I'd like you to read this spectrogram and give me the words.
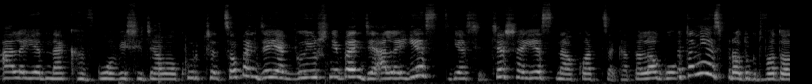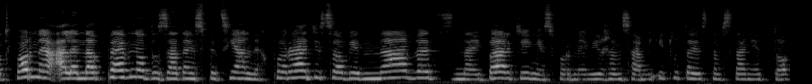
Ale jednak w głowie się działo, kurczę, co będzie, jak go już nie będzie, ale jest, ja się cieszę, jest na okładce katalogu. To nie jest produkt wodoodporny, ale na pewno do zadań specjalnych poradzi sobie nawet z najbardziej niesfornymi rzęsami i tutaj jestem w stanie to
